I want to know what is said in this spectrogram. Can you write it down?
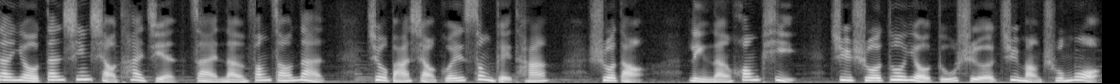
但又担心小太监在南方遭难，就把小龟送给他，说道：“岭南荒僻，据说多有毒蛇巨蟒出没，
